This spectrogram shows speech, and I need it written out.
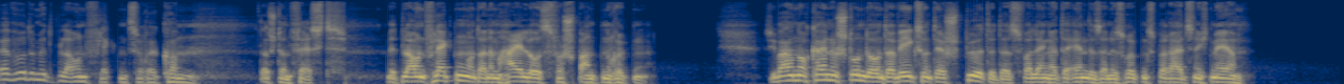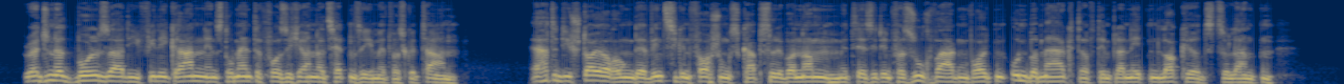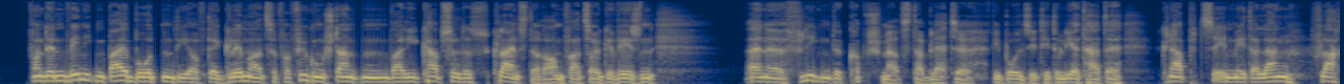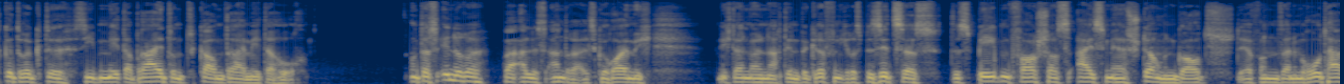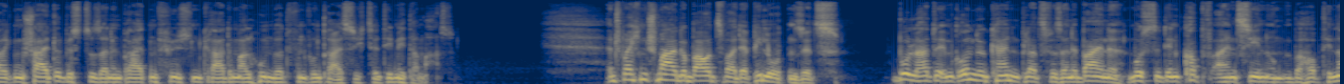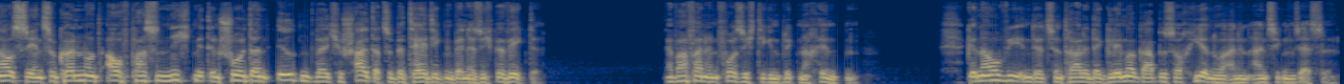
Er würde mit blauen Flecken zurückkommen. Das stand fest. Mit blauen Flecken und einem heillos verspannten Rücken. Sie waren noch keine Stunde unterwegs und er spürte das verlängerte Ende seines Rückens bereits nicht mehr. Reginald Bull sah die filigranen Instrumente vor sich an, als hätten sie ihm etwas getan. Er hatte die Steuerung der winzigen Forschungskapsel übernommen, mit der sie den Versuch wagen wollten, unbemerkt auf dem Planeten Lockheed zu landen – von den wenigen Beibooten, die auf der Glimmer zur Verfügung standen, war die Kapsel das kleinste Raumfahrzeug gewesen. Eine fliegende Kopfschmerztablette, wie Bull sie tituliert hatte, knapp zehn Meter lang, flach gedrückte, sieben Meter breit und kaum drei Meter hoch. Und das Innere war alles andere als geräumig, nicht einmal nach den Begriffen ihres Besitzers, des Bebenforschers Eismeer Störmengord, der von seinem rothaarigen Scheitel bis zu seinen breiten Füßen gerade mal 135 Zentimeter maß. Entsprechend schmal gebaut war der Pilotensitz. Bull hatte im Grunde keinen Platz für seine Beine, musste den Kopf einziehen, um überhaupt hinaussehen zu können und aufpassen, nicht mit den Schultern irgendwelche Schalter zu betätigen, wenn er sich bewegte. Er warf einen vorsichtigen Blick nach hinten. Genau wie in der Zentrale der Glimmer gab es auch hier nur einen einzigen Sessel.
